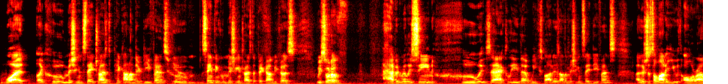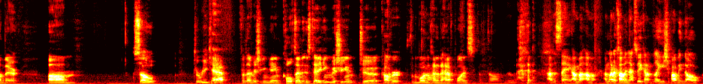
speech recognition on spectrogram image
what like who Michigan State tries to pick on on their defense, who the same thing who Michigan tries to pick on because we sort of haven't really seen who exactly that weak spot is on the Michigan State defense. Uh, there's just a lot of youth all around there. Um, so to recap for that Michigan game, Colton is taking Michigan to cover for the more than ten and a half points. A. I'm just saying. I'm, I'm, I'm gonna come in next week and I'm like, you should probably know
